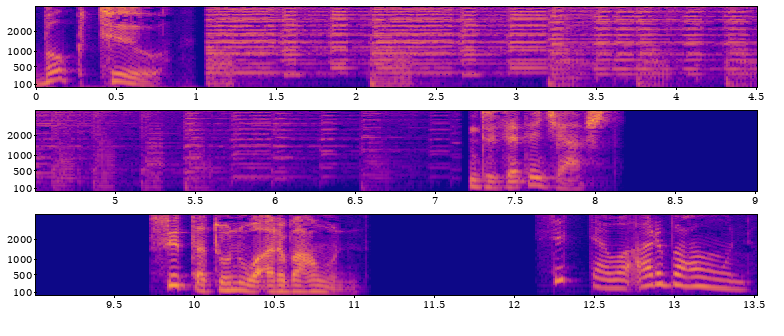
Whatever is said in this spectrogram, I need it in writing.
book two dyzet e gjashtë ستة وأربعون ستة وأربعون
